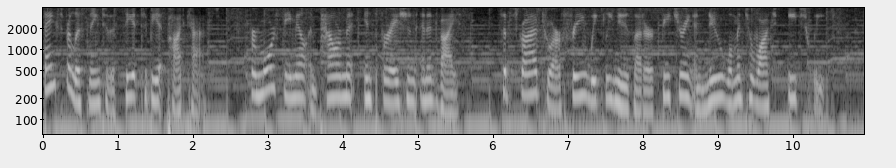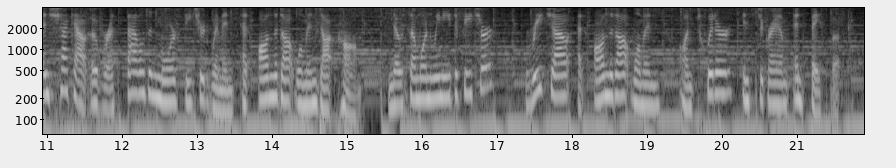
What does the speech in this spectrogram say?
Thanks for listening to the See It to Be It podcast. For more female empowerment, inspiration, and advice, subscribe to our free weekly newsletter featuring a new woman to watch each week and check out over a thousand more featured women at onthedotwoman.com. Know someone we need to feature? Reach out at onthedotwoman on Twitter, Instagram, and Facebook.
